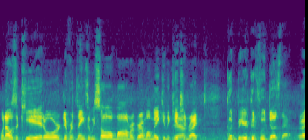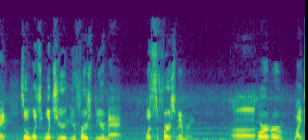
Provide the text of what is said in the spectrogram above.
when I was a kid or different things that we saw mom or grandma make in the kitchen, Yeah. right? Good beer, good food does that, right? So what's what's your your first beer, Matt? What's the first memory? Uh, Or or like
